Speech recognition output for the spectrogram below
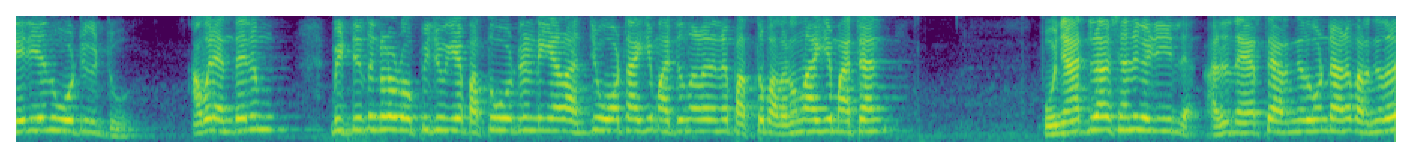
ഏരിയയിൽ നിന്ന് വോട്ട് കിട്ടുമോ അവരെന്തേലും വിഡ്ഢിത്തങ്ങളോട് ഒപ്പിച്ചു നോക്കിയാൽ പത്ത് വോട്ടുണ്ടെങ്കിൽ അത് അഞ്ച് വോട്ടാക്കി മാറ്റുന്നുള്ളതിനെ പത്ത് പതിനൊന്നാക്കി മാറ്റാൻ പൂഞ്ഞാറ്റിലാശാന് കഴിയില്ല. അത് നേരത്തെ അറിഞ്ഞതുകൊണ്ടാണ് പറഞ്ഞത്.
